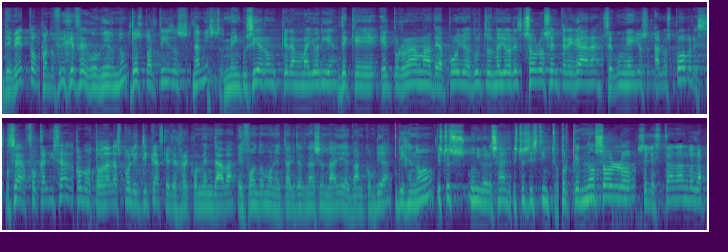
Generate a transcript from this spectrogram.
de veto. Cuando fui jefe de gobierno, dos partidos, la mixto, me impusieron que eran mayoría de que el programa de apoyo a adultos mayores solo se entregara, según ellos, a los pobres. O sea, focalizado, como todas las políticas que les recomendaba el Fondo Monetario Internacional y el Banco Mundial. Dije, no, esto es universal, esto es distinto, porque no solo se le está dando el apoyo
